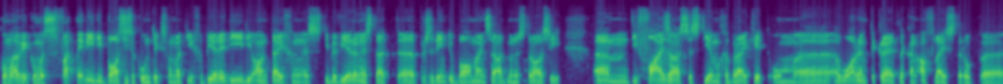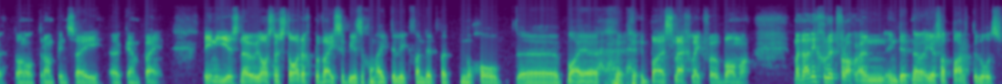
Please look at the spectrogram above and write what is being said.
kom okay, kom ons vat net die die basiese konteks van wat hier gebeur het. Die die aantuiging is die bewering is dat uh, president Obama en sy administrasie ehm um, die FISA-stelsel gebruik het om uh, 'n warrant te kry dat hulle kan afluister op uh, Donald Trump en sy kampanje. Uh, en hier is nou daar's nou stadig bewyse besig om uit te lek van dit wat nogal uh, baie baie sleg lyk vir Obama. Maar dan die groot vraag en en dit nou eers apart te los.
